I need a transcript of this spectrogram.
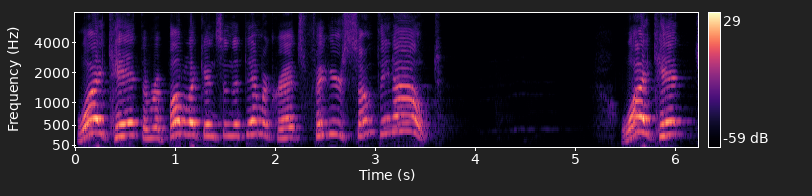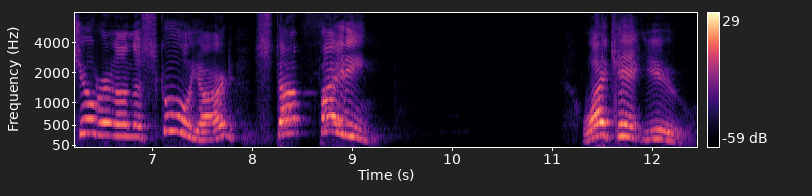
Why can't the Republicans and the Democrats figure something out? Why can't children on the schoolyard stop fighting? Why can't you?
